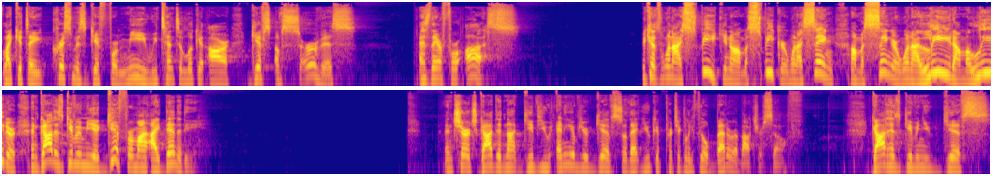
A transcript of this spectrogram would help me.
like it's a Christmas gift for me, we tend to look at our gifts of service as they're for us. Because when I speak, you know, I'm a speaker. When I sing, I'm a singer. When I lead, I'm a leader. And God has given me a gift for my identity. And, church, God did not give you any of your gifts so that you could particularly feel better about yourself. God has given you gifts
